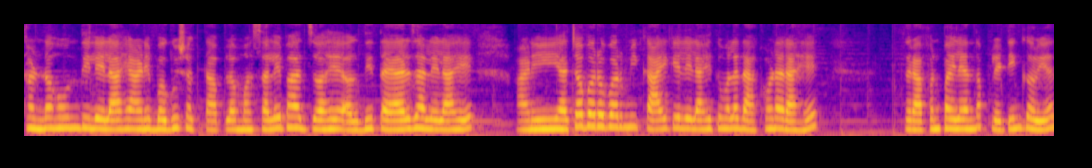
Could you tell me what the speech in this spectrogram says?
थंड होऊन दिलेला आहे आणि बघू शकता आपला मसाले भात जो आहे अगदी तयार झालेला आहे. आणि ह्याच्याबरोबर मी काय केलेलं आहे तुम्हाला दाखवणार आहे. तर आपण पहिल्यांदा प्लेटिंग करूयात.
